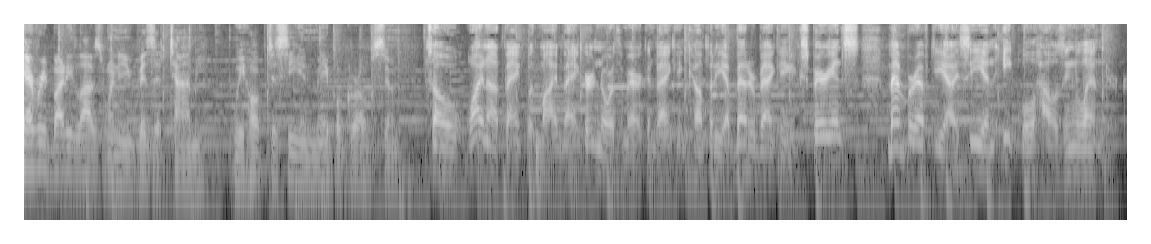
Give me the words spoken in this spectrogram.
Everybody loves when you visit Tommy. We hope to see you in Maple Grove soon. So why not bank with my banker, North American Banking Company, a better banking experience, member FDIC, and equal housing lender.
